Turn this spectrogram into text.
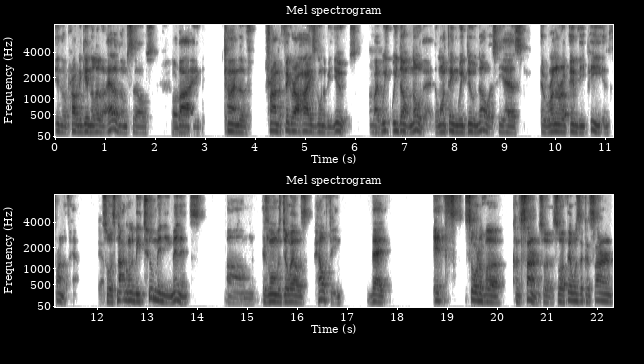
you know probably getting a little ahead of themselves okay. by kind of trying to figure out how he's going to be used. Mm-hmm. Like we we don't know that. The one thing we do know is he has a runner-up MVP in front of him. So it's not going to be too many minutes um, as long as Joel is healthy. That it's sort of a concern. So so if it was a concern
